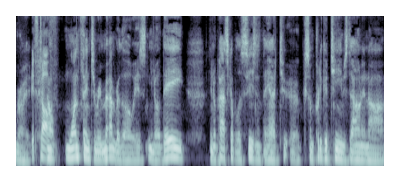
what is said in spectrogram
Right. It's tough. Now, one thing to remember though is, you know, they, you know, past couple of seasons they had two, uh, some pretty good teams down in uh,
